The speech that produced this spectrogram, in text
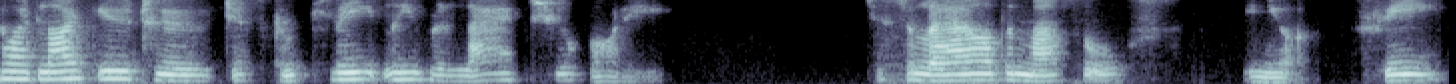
Now, I'd like you to just completely relax your body. Just allow the muscles in your feet,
